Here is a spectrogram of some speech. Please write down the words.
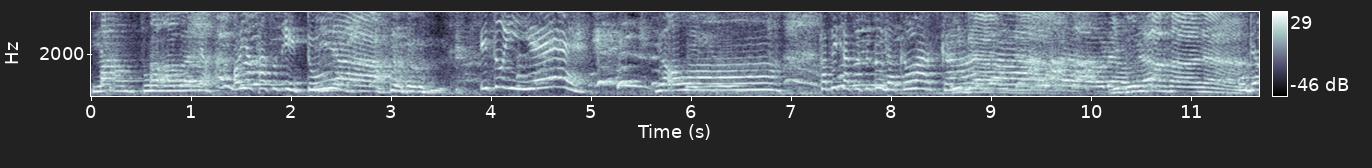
Ya ampun. Oh, yang kasus itu? Iya. Itu iye. Ya Allah. Tapi kasus itu udah kelar kan? Udah udah. udah, udah, Dibungkam soalnya. Udah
